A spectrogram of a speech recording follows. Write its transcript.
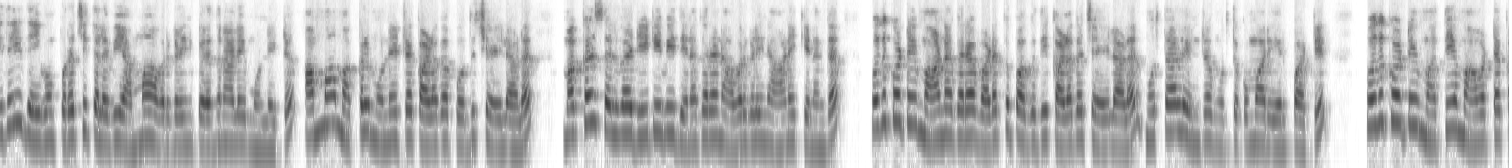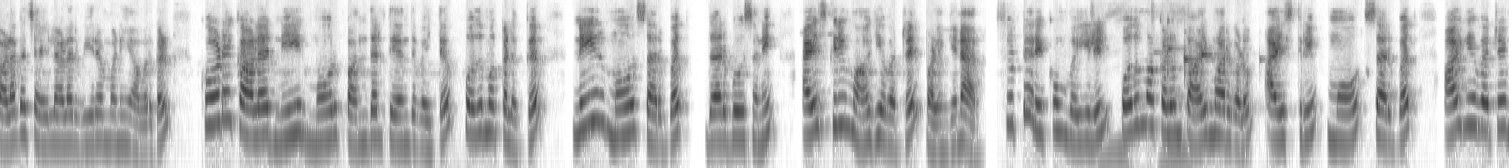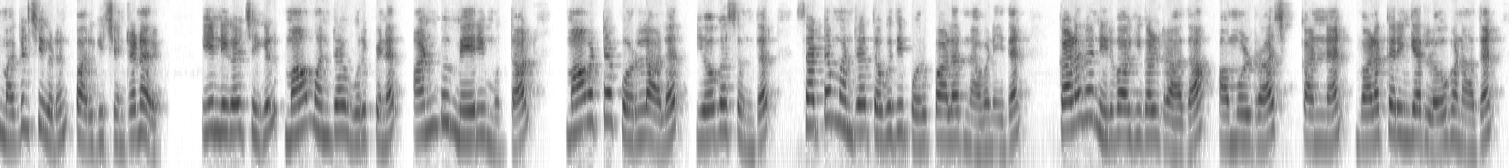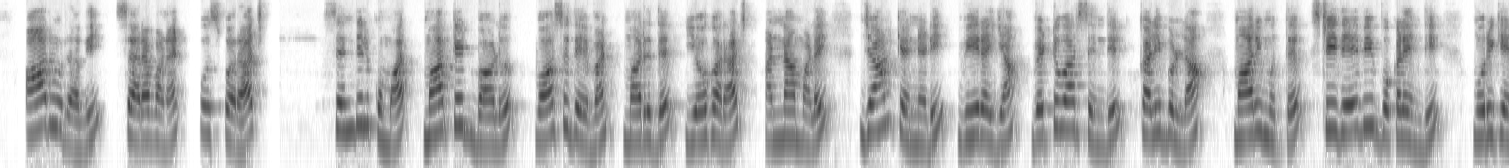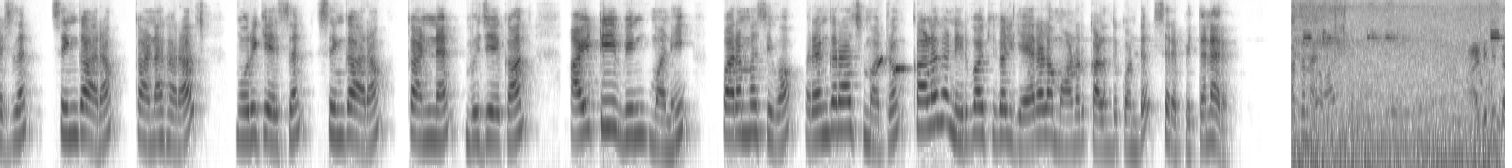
இதே தெய்வம் புரட்சி தலைவி அம்மா அவர்களின் பிறந்தநாளை முன்னிட்டு அம்மா மக்கள் முன்னேற்ற கழக பொதுச் செயலாளர் மக்கள் செல்வ டிடிவி தினகரன் அவர்களின் ஆணைக்கிணங்க புதுக்கோட்டை மாநகர வடக்கு பகுதி கழக செயலாளர் முத்தாள் என்ற முத்துக்குமார் ஏற்பாட்டில் புதுக்கோட்டை மத்திய மாவட்ட கழக செயலாளர் வீரமணி அவர்கள் கோடைக்கால நீர் மோர் பந்தல் தேர்ந்து வைத்து பொதுமக்களுக்கு நீர் மோர் சர்பத் தர்பூசணி ஐஸ்கிரீம் ஆகியவற்றை வழங்கினார். சுட்டெரிக்கும் வெயிலில் பொதுமக்களும் தாய்மார்களும் ஐஸ்கிரீம் மோர் சர்பத் ஆகியவற்றை மகிழ்ச்சியுடன் பருகிச் சென்றனர். இந்நிகழ்ச்சியில் மாமன்ற உறுப்பினர் அன்பு மேரி முத்தாள் மாவட்ட பொருளாளர் யோகசுந்தர் சட்டமன்ற தொகுதி பொறுப்பாளர் நவநீதன் கழக நிர்வாகிகள் ராதா அமுல்ராஜ் கண்ணன் வழக்கறிஞர் லோகநாதன் ஆரு Ravi Saravanan Pushparaj Senthilkumar market Balu Vasudevan Marudhu Yogaraj Annamalai John Kennedy Veeraiya வெட்டுவார் Senthil Khalifulla Marimuthu Sridevi Pugazhendhi Murugesan Singaram Kanagaraj Murugesan Singaram Kannan Vijayakanth IT wing Mani Paramasivam Rangaraj மற்றும் கழக நிர்வாகிகள் ஏராளமானோர் கலந்து கொண்டு சிறப்பித்தனர். அடிச்சு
